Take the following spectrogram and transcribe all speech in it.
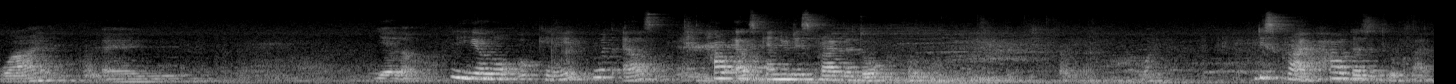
white, and yellow. Yellow, okay. What else? How else can you describe the dog? What? Describe, how does it look like?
